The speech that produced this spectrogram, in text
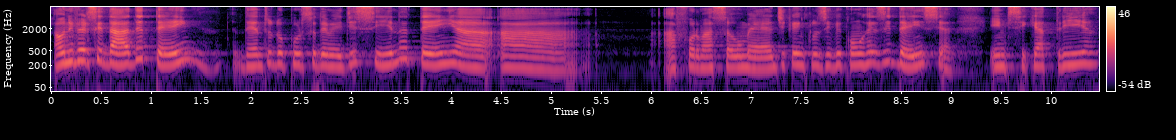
a universidade tem, dentro do curso de medicina, tem a, a, a formação médica, inclusive com residência em psiquiatria.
